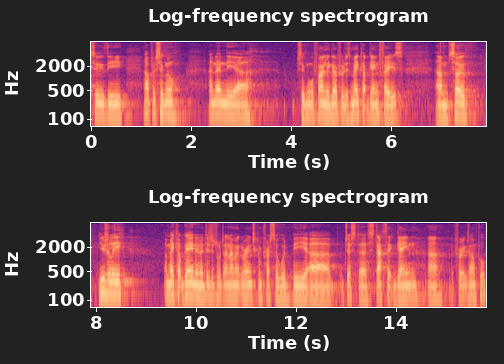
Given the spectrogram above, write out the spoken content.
to the output signal, and then the uh, signal will finally go through this makeup gain phase. Um, so usually a makeup gain in a digital dynamic range compressor would be uh, just a static gain, uh, for example.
